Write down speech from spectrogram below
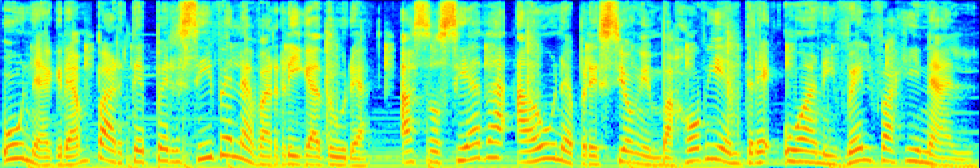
Una gran parte percibe la barriga dura, asociada a una presión en bajo vientre o a nivel vaginal.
